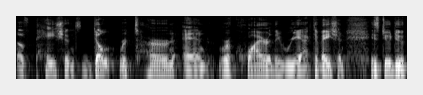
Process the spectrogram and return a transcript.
of patients don't return and require the reactivation is due to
